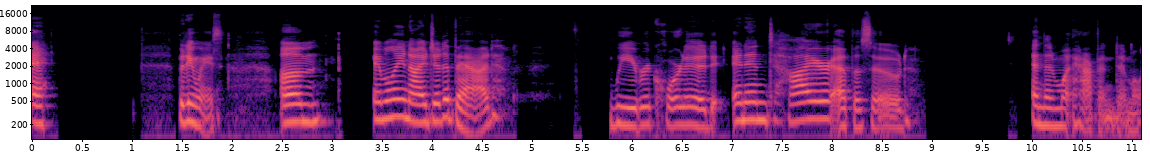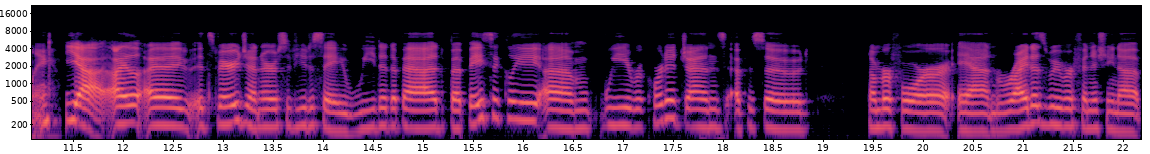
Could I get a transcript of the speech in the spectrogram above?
eh. But anyways, um, Emily and I did a bad. We recorded an entire episode. And then what happened, Emily? Yeah, I, I, it's very generous of you to say we did a bad, but basically, um, we recorded Jen's episode number four, and right as we were finishing up,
